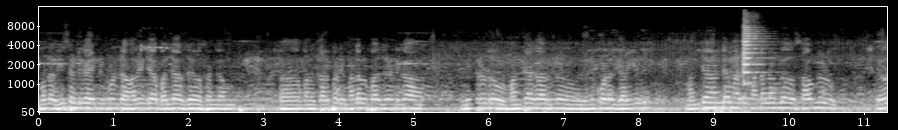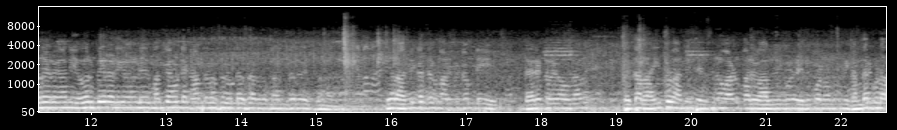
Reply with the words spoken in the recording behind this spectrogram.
మొన్న రీసెంట్గా అయినటువంటి ఆల్ ఇండియా బంజారా సేవా సంఘం మన దర్పల్లి మండల ప్రెసిడెంట్గా మిత్రుడు మంత్యా గారిని ఎన్నుకోవడం జరిగింది. మంత్యా అంటే మరి మండలంలో సౌమ్యుడు. ఎవరైనా కానీ ఎవరి పేరు అడిగినా లేదు మంత్యా ఉంటే కాంట్రవర్సీ ఉంటుంది సార్? మంత్రులు పెట్టుకున్నాను ఇవాళ అగ్రికల్చర్ మార్కెట్ కమిటీ డైరెక్టర్గా ఉన్నారు పెద్ద రైతు అన్ని తెలిసిన వాడు మరి వాళ్ళని కూడా ఎన్నుకోవడం మీకు అందరు కూడా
